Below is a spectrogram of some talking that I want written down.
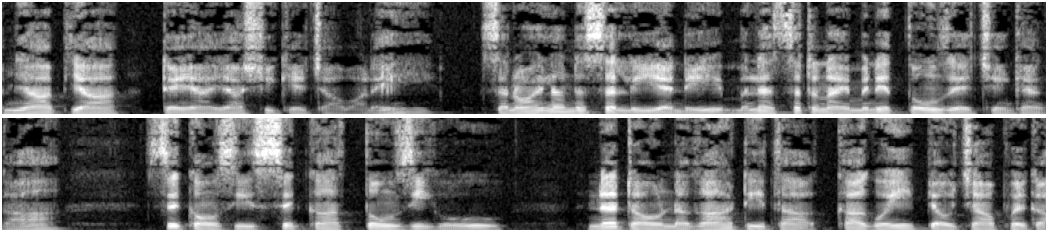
အများပြားဒဏ်ရာရရှိခဲ့ကြပါတယ်။ဇန်နဝါရီလ24ရက်နေ့မနက်7:30မိနစ်30ချိန်ခန့်ကစစ်ကောင်စီစစ်ကား3စီးကိုနတ်တောင်နဂါးဒေသကာကွယ်ရေးပျောက်ကြားဖွဲ့က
